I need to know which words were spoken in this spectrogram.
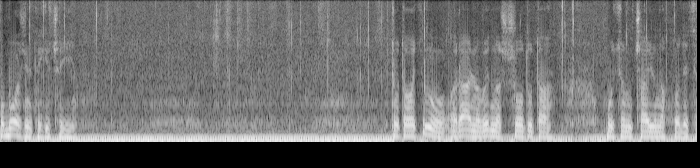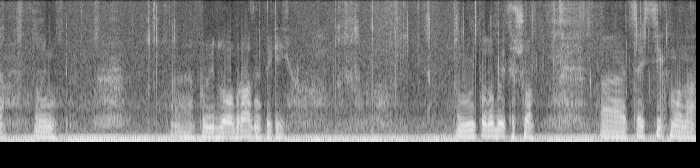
Обожнюю такі чаї. Тут ну, реально видно, що тут у цьому чаю знаходиться. Він е, повідлообразний такий. Мені подобається, що е, цей стік можна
